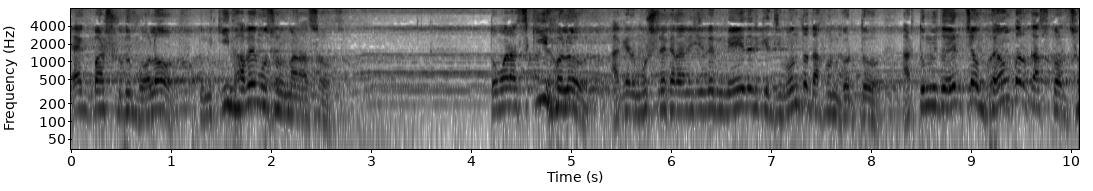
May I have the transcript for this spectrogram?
একবার শুধু বলো, তুমি কীভাবে মুসলমান আছো? তোমার আজ কি হলো? আগের মুশ্রেকারা নিজেদের মেয়েদেরকে জীবন্ত দাফন করত, আর তুমি তো এর চেয়েও ভয়ঙ্কর কাজ করছ।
